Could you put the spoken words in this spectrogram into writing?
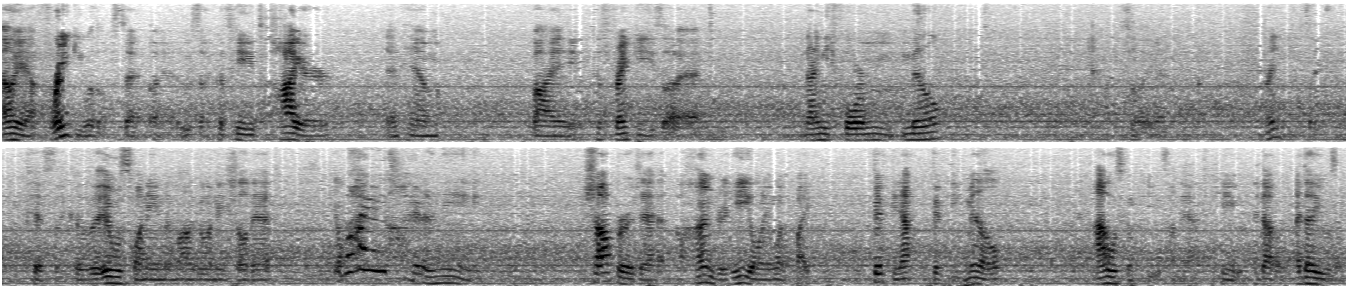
oh yeah, Franky was upset by Usopp because he's higher than him by, because Franky's uh, at 94 mil so yeah? It's like pissed because it was funny in the manga when they showed that. Why are you higher than me? Chopper's at 100. He only went by 50, not 50 mil. I was confused on that. He, I thought, I thought he was like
